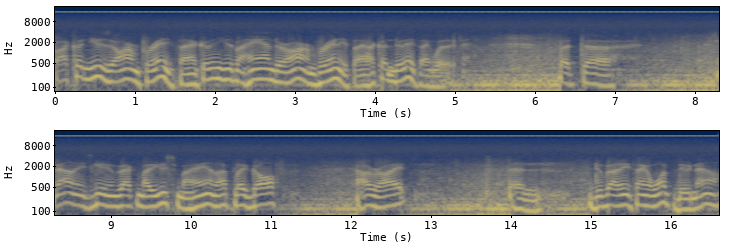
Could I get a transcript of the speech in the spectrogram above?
I couldn't use the arm for anything. I couldn't use my hand or arm for anything. I couldn't do anything with it. But uh, now that he's giving back my use of my hand, I play golf, I write, and do about anything I want to do now.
